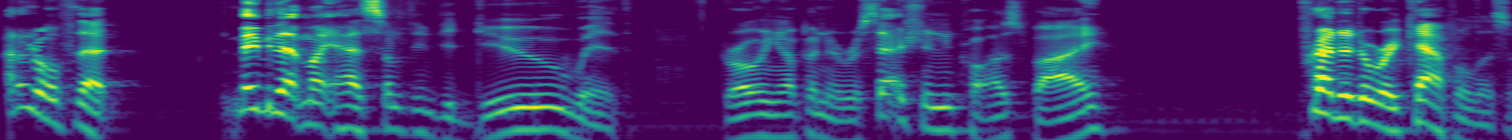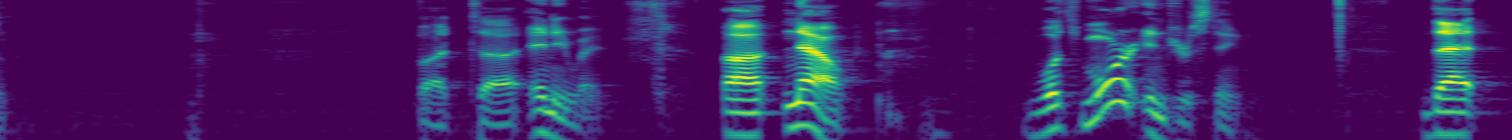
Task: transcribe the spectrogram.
I don't know if that, maybe that might have something to do with growing up in a recession caused by predatory capitalism. But uh, anyway, uh, now, what's more interesting that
